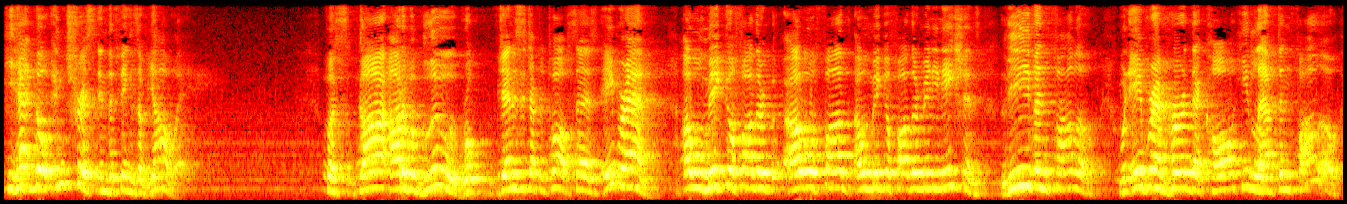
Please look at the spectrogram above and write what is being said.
He had no interest in the things of Yahweh. But God, out of a blue, Genesis chapter 12 says, Abraham, I will make your father, I will, father, I will make your father many nations. Leave and follow. When Abraham heard that call, he left and followed.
